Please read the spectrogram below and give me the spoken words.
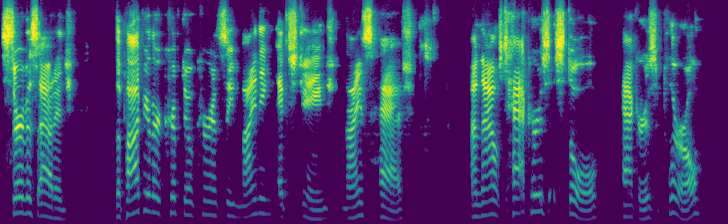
service outage, the popular cryptocurrency mining exchange, NiceHash, announced hackers stole hackers, plural,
